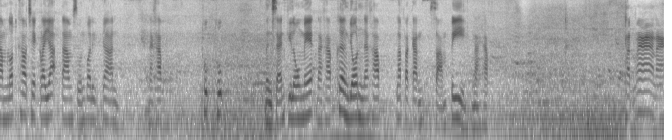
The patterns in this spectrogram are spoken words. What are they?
นำรถเข้าเช็คระยะตามศูนย์บริการนะครับ ทุกๆ 1 0 0 0 0 0กิโลเมตรนะครับ เครื่องยนต์นะครับ รับประกัน 3 ปีนะครับ ถัดมานะ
